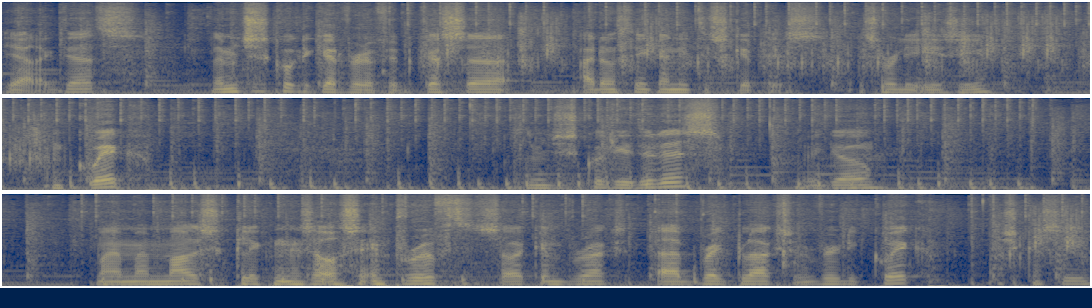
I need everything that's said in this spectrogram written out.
yeah, like that. Let me just quickly get rid of it, because uh, I don't think I need to skip this. It's really easy and quick. Let me just quickly do this. There we go. My, my mouse clicking is also improved, so I can uh, break blocks really quick, as you can see.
